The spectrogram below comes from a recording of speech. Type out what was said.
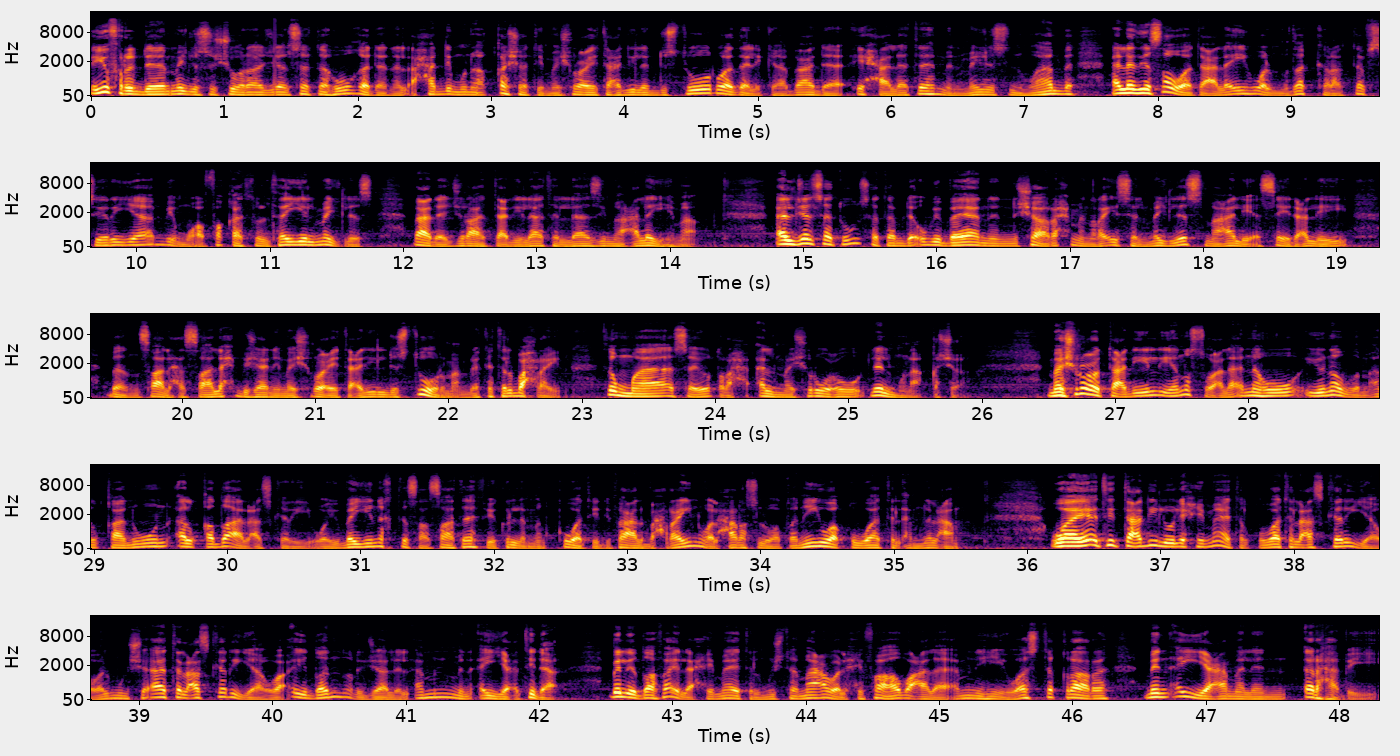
يفرد مجلس الشورى جلسته غدا الأحد لمناقشة مشروع تعديل الدستور وذلك بعد إحالته من مجلس النواب الذي صوت عليه والمذكرة التفسيرية بموافقة ثلثي المجلس بعد إجراء التعديلات اللازمة عليهما. الجلسة ستبدأ ببيان شارح من رئيس المجلس معالي السيد علي بن صالح الصالح بشأن مشروع تعديل دستور مملكة البحرين ثم سيطرح المشروع للمناقشة. مشروع التعديل ينص على أنه ينظم القانون القضاء العسكري ويبين اختصاصاته في كل من قوة دفاع البحرين والحرس الوطني وقوات الأمن العام. ويأتي التعديل لحماية القوات العسكرية والمنشآت العسكرية وأيضا رجال الأمن من أي اعتداء بالإضافة إلى حماية المجتمع والحفاظ على أمنه واستقراره من أي عمل إرهابي.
